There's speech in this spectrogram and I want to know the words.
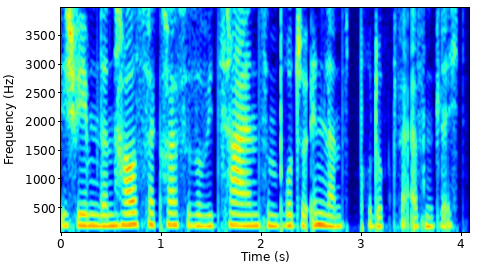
die schwebenden Hausverkäufe sowie Zahlen zum Bruttoinlandsprodukt veröffentlicht.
